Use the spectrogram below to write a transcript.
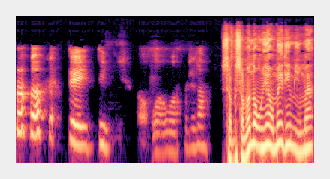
对对，我我不知道什么什么东西，我没听明白。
